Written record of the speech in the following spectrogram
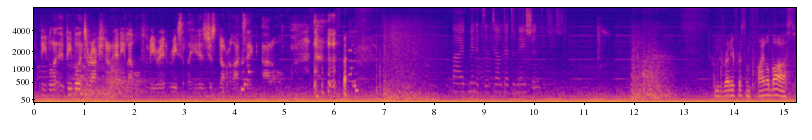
The people, uh, people interaction on any level for me re recently is just not relaxing at all. Five minutes until detonation. Who's ready for some final boss?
